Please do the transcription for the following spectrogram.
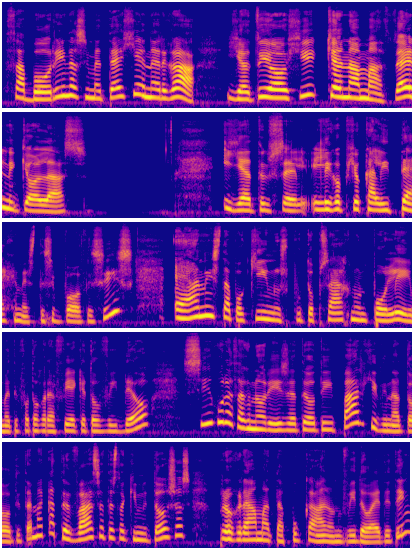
θα μπορεί να συμμετέχει ενεργά, γιατί όχι και να μαθαίνει κιόλας για τους ε, λίγο πιο καλλιτέχνες της υπόθεσης. Εάν είστε από εκείνους που το ψάχνουν πολύ με τη φωτογραφία και το βίντεο, σίγουρα θα γνωρίζετε ότι υπάρχει δυνατότητα να κατεβάσετε στο κινητό σας προγράμματα που κάνουν video editing,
